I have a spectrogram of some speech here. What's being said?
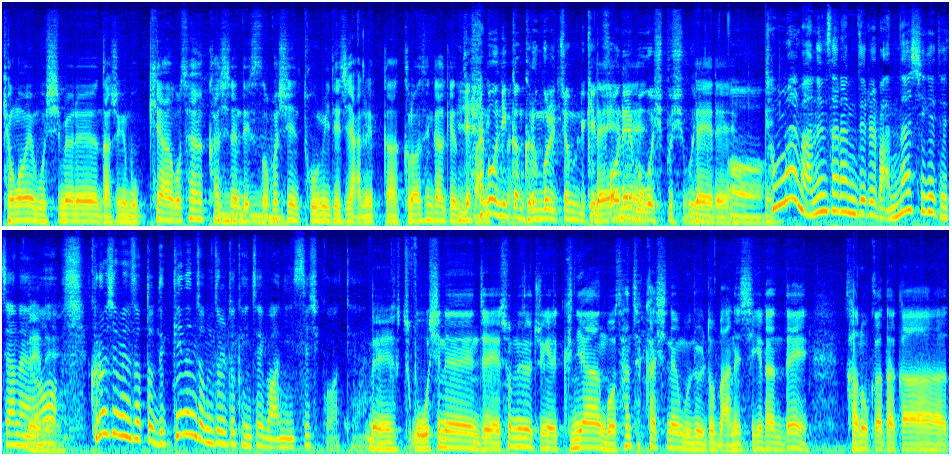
경험해 보시면은 나중에 목회하고 사역하시는 데 있어서 훨씬 도움이 되지 않을까 그런 생각이 음. 이제 해보니까 들어요. 그런 걸 좀 이렇게 네, 권해보고 네. 싶으시군요. 네, 네. 어. 정말 많은 사람들을 만나시게 되잖아요. 네네. 그러시면서 또 느끼는 점들도 굉장히 많이 있으실 것 같아요. 네, 오시는 이제 손님들 중에 그냥 뭐 산책하시는 분들도 많으시긴 한데 간혹 가다가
